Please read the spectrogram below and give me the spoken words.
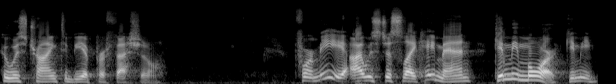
who was trying to be a professional. For me, I was just like, hey man, give me more. Give me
